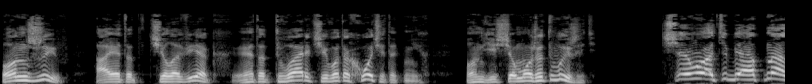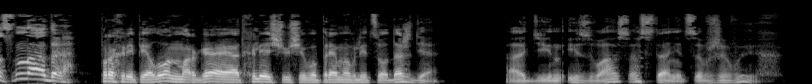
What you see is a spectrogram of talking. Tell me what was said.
Он жив, а этот человек, эта тварь чего-то хочет от них. Он еще может выжить. «Чего тебе от нас надо?» — прохрипел он, моргая от хлещущего прямо в лицо дождя. «Один из вас останется в живых»,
